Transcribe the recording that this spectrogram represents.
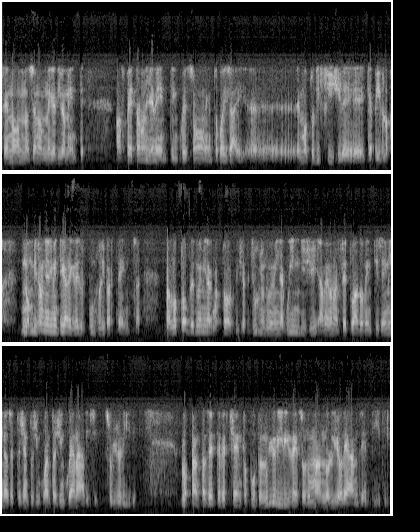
se, non, se, non, negativamente, aspettano gli eventi in questo momento. Poi sai, eh, è molto difficile capirlo. Non bisogna dimenticare, credo, il punto di partenza. Dall'ottobre 2014 al giugno 2015 avevano effettuato 26.755 analisi sugli ulivi l'87% appunto sugli ulivi, il resto su mandorli, oleandri e viti.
